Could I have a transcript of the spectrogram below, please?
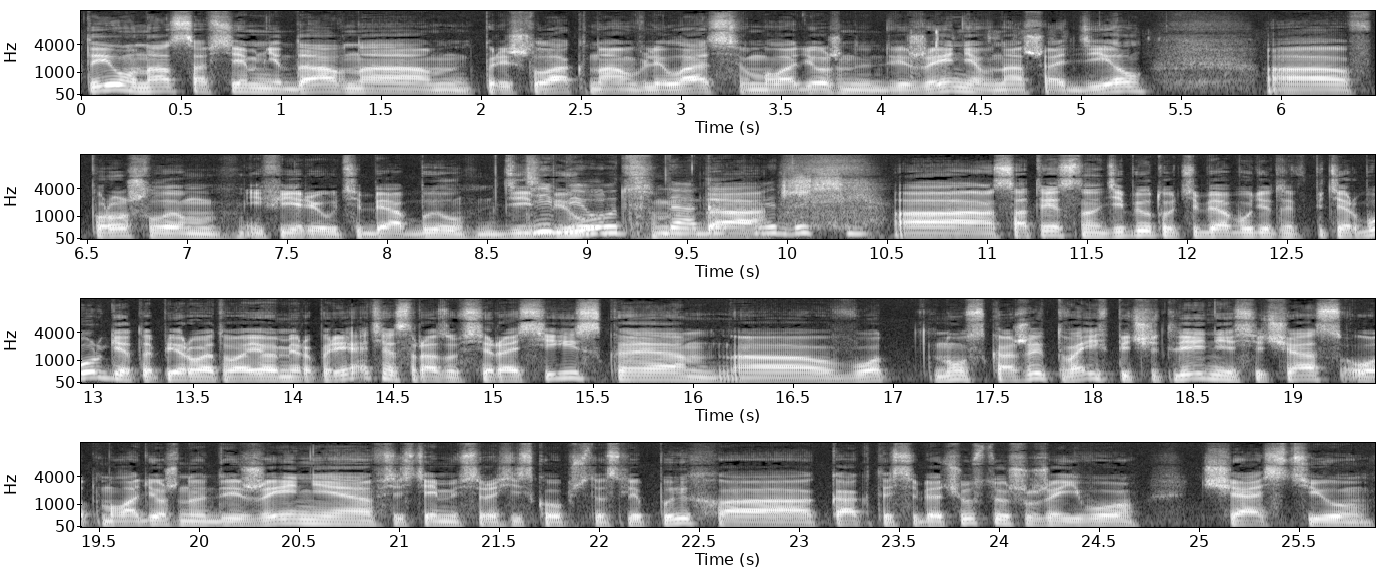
ты у нас совсем недавно пришла к нам, влилась в молодежное движение, в наш отдел. А, В прошлом эфире у тебя был дебют. Дебют, да, как ведущий. А, Соответственно, дебют у тебя будет и в Петербурге. Это первое твое мероприятие, сразу всероссийское. А, Вот, ну, скажи твои впечатления сейчас от молодежного движения в системе Всероссийского общества слепых. А Как ты себя чувствуешь уже его частью?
